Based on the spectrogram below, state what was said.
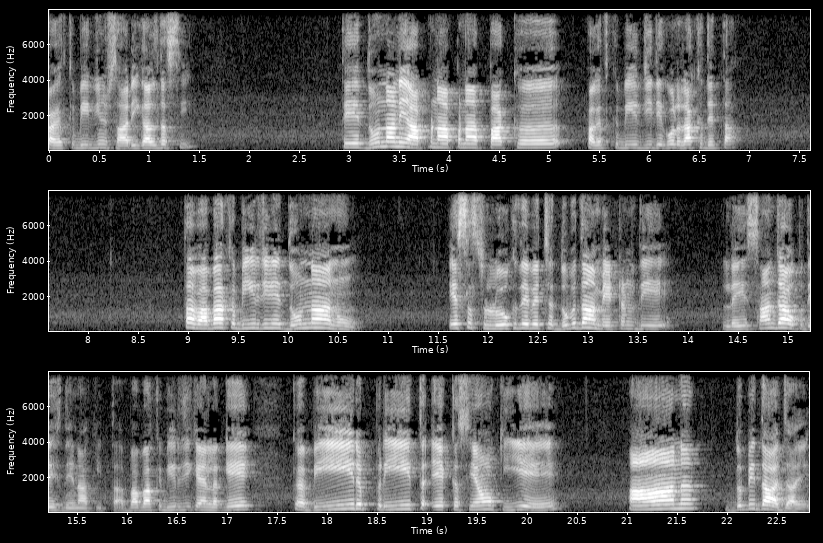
ਭਗਤ ਕਬੀਰ ਜੀ ਨੂੰ ਸਾਰੀ ਗੱਲ ਦੱਸੀ। ਤੇ ਦੋਨਾਂ ਨੇ ਆਪਣਾ ਆਪਣਾ ਪੱਖ ਭਗਤ ਕਬੀਰ ਜੀ ਦੇ ਕੋਲ ਰੱਖ ਦਿੱਤਾ। ਤਾਂ ਬਾਬਾ ਕਬੀਰ ਜੀ ਨੇ ਦੋਨਾਂ ਨੂੰ ਇਸ ਸ਼ਲੋਕ ਦੇ ਵਿੱਚ ਦੁਬਿਧਾ ਮੇਟਣ ਦੇ ਲਈ ਸਾਂਝਾ ਉਪਦੇਸ਼ ਦੇਣਾ ਕੀਤਾ। ਬਾਬਾ ਕਬੀਰ ਜੀ ਕਹਿਣ ਲੱਗੇ, ਕਬੀਰ ਪ੍ਰੀਤ ਇੱਕ ਸਿਉ ਕੀਏ, ਆਨ ਦੁਬਿਧਾ ਜਾਏ।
